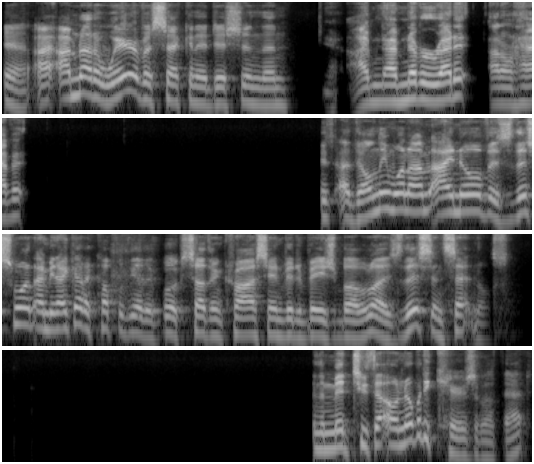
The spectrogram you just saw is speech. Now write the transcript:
yeah, I, I'm not aware of a second edition. Then yeah. I've I've never read it. I don't have it. It's, uh, the only one I'm, I know of is this one. I mean, I got a couple of the other books: Southern Cross, Invid Invasion, blah blah blah. Is this and Sentinels in the mid 2000s? Oh, nobody cares about that.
